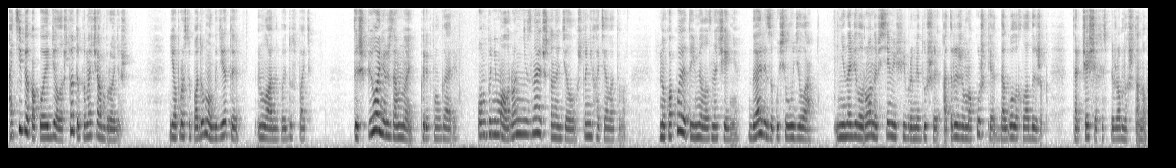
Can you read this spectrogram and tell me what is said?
«А тебе какое дело? Что ты по ночам бродишь?» «Я просто подумал, где ты...» «Ну ладно, пойду спать». «Ты шпионишь за мной?» – крикнул Гарри. Он понимал, Рон не знает, что наделал, что не хотел этого – но какое это имело значение? Гарри закусил у дела и ненавидел Рона всеми фибрами души, от рыжей макушки до голых лодыжек, торчащих из пижамных штанов.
